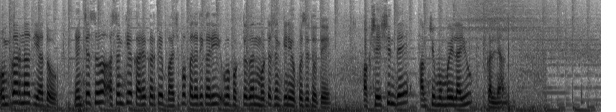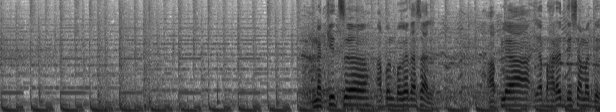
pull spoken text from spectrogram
ओमकारनाथ यादव यांच्यासह असंख्य कार्यकर्ते भाजपा पदाधिकारी व भक्तगण मोठ्या संख्येने उपस्थित होते. अक्षय शिंदे आमची मुंबई लाईव्ह कल्याण. नक्कीच आपण बघत असाल आपल्या या भारत देशामध्ये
